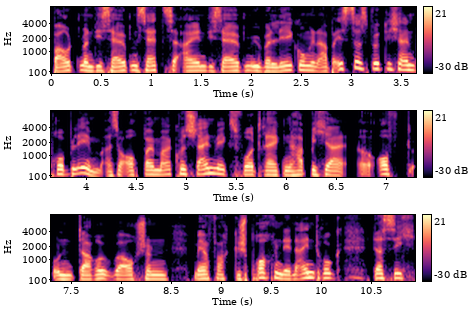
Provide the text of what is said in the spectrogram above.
baut man dieselben Sätze ein, dieselben Überlegungen. Aber ist das wirklich ein Problem? Also auch bei Markus Steinwegs Vorträgen habe ich ja äh, oft und darüber auch schon mehrfach gesprochen, den Eindruck, dass sich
